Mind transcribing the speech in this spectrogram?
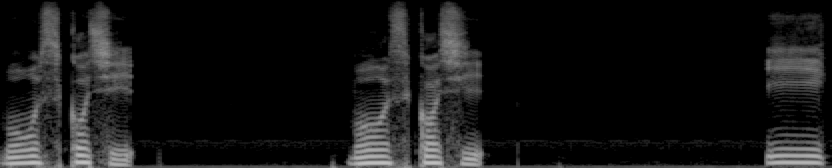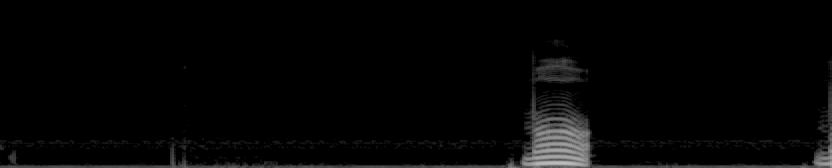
โมสโกชิโมสโกชิอีกโมโม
